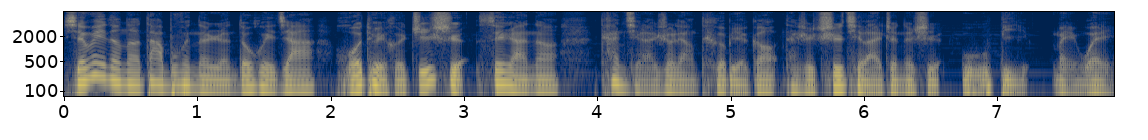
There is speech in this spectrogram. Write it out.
咸味的呢，大部分的人都会加火腿和芝士。虽然呢，看起来热量特别高，但是吃起来真的是无比美味。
